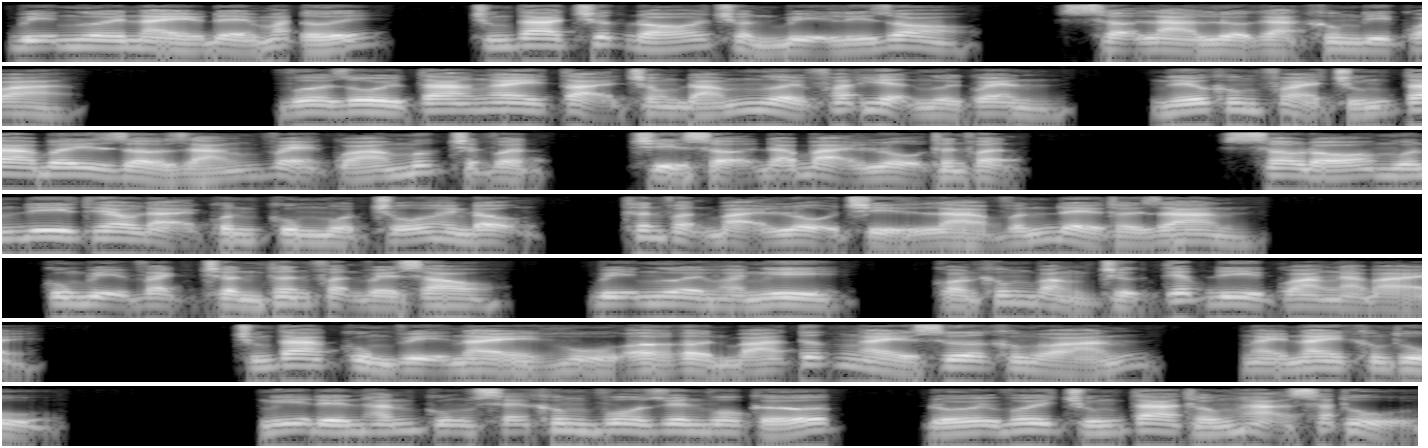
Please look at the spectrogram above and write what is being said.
Bị người này để mắt tới, chúng ta trước đó chuẩn bị lý do, sợ là lừa gạt không đi qua. Vừa rồi ta ngay tại trong đám người phát hiện người quen nếu không phải chúng ta bây giờ dáng vẻ quá mức chật vật, chỉ sợ đã bại lộ thân phận. Sau đó muốn đi theo đại quân cùng một chỗ hành động, thân phận bại lộ chỉ là vấn đề thời gian. Cùng bị vạch trần thân phận về sau, bị người hoài nghi, còn không bằng trực tiếp đi qua ngà bài. Chúng ta cùng vị này hủ ở ẩn bá tức ngày xưa không đoán, ngày nay không thủ. Nghĩ đến hắn cũng sẽ không vô duyên vô cớ, đối với chúng ta thống hạ sát thủ.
